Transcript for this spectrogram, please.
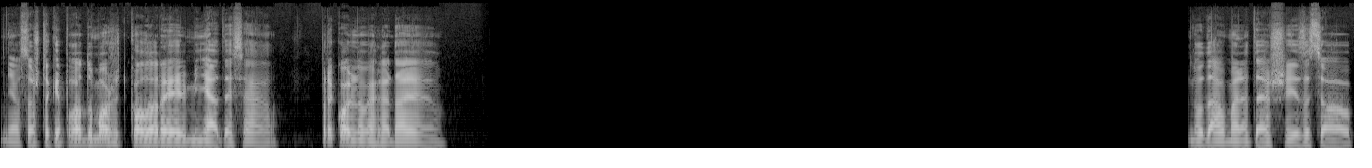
Ні, все ж таки, правда, можуть кольори мінятися. Прикольно виглядає. Ну да, у мене теж і за цього.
